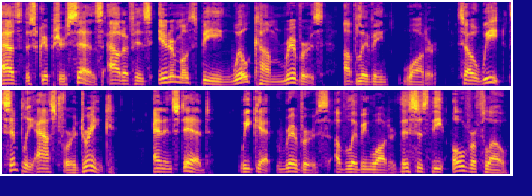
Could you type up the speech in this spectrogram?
as the scripture says, out of his innermost being will come rivers of living water. So we simply asked for a drink, and instead we get rivers of living water. This is the overflow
